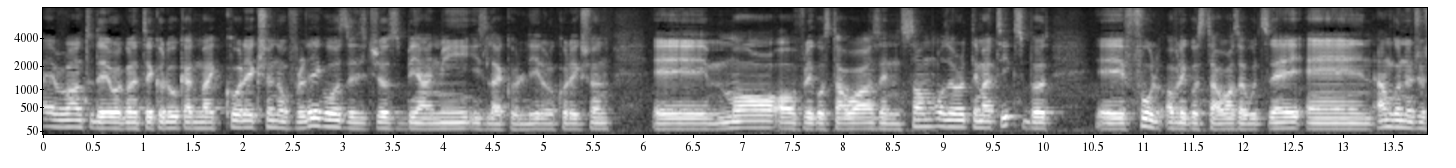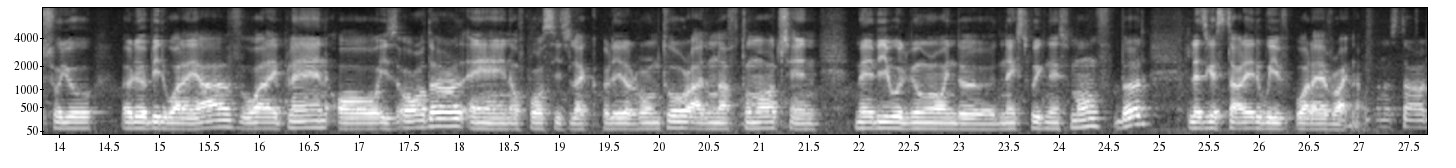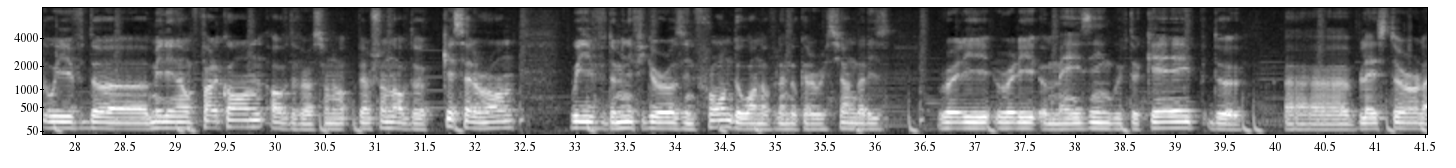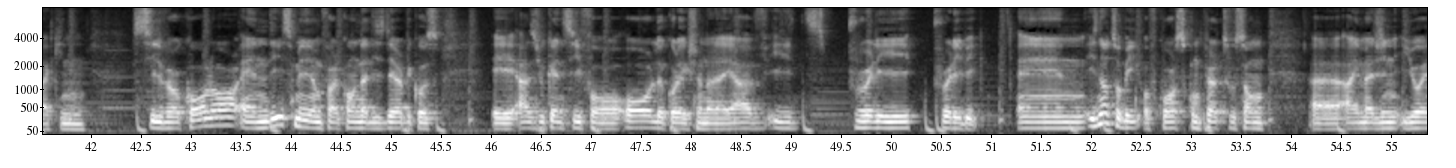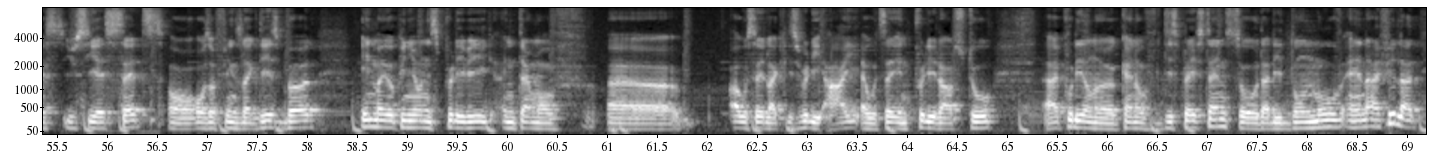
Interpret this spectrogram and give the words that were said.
Hi everyone, today we're gonna take a look at my collection of Legos that is just behind me. Is like a little collection a more of Lego Star Wars and some other thematics but a full of Lego Star Wars I would say. And I'm gonna just show you a little bit what I have, what I plan or is ordered. And of course it's like a little room tour, I don't have too much. And maybe will be more in the next week, next month. But let's get started with what I have right now. I'm gonna start with the Millennium Falcon of the version, version of the Kessel Run with the minifigures in front, the one of Lando Calrissian that is really really amazing with the cape, the uh, blaster like in silver color and this Millennium Falcon that is there because uh, as you can see for all the collection that I have it's pretty pretty big. And it's not so big of course compared to some uh, I imagine US UCS sets or other things like this but in my opinion it's pretty big in terms of uh, I would say like it's really high I would say and pretty large too. I put it on a kind of display stand so that it don't move and I feel that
